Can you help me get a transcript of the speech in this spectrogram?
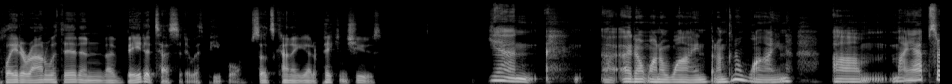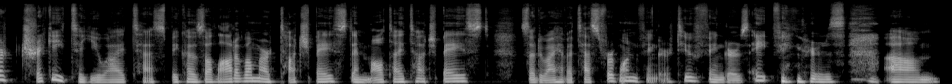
played around with it and i've beta tested it with people? So it's kind of you got to pick and choose. Yeah, and I don't want to whine, but I'm going to whine. Um, my apps are tricky to UI test because a lot of them are touch based and multi touch based. So, do I have a test for one finger, two fingers, eight fingers? Um,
